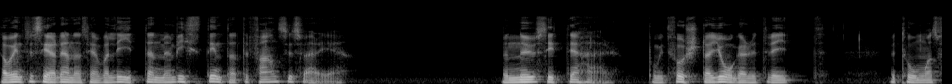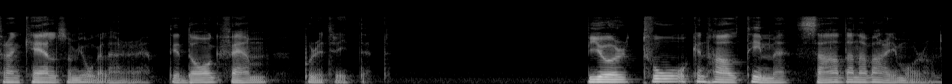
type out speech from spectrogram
Jag var intresserad ända sedan jag var liten men visste inte att det fanns i Sverige. Men nu sitter jag här på mitt första yogaretreat med Thomas Frankell som yogalärare. Det är dag fem på retreatet. Vi gör två och en halv timme sadana varje morgon.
